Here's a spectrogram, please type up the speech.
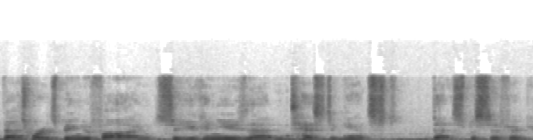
that's where it's being defined. So you can use that and test against that specific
